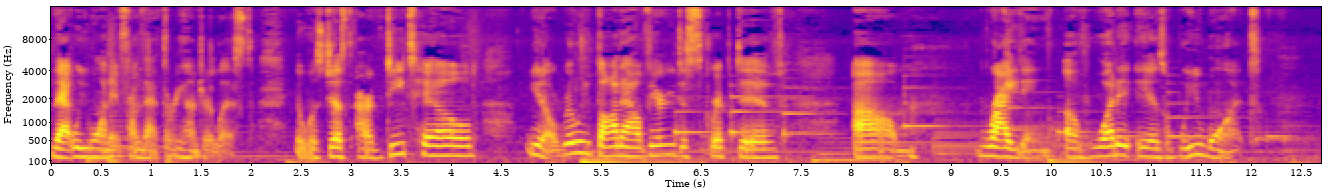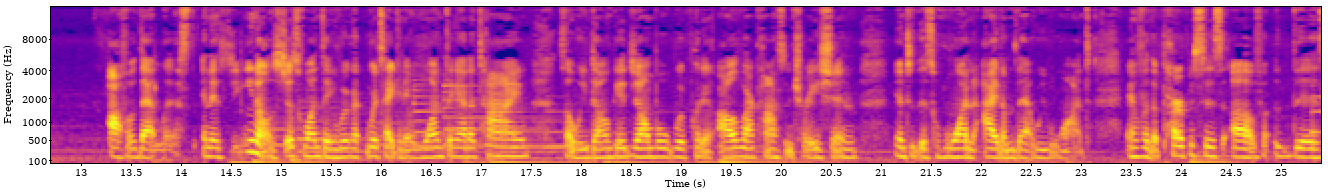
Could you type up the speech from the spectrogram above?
that we wanted from that 300 list. It was just our detailed, you know, really thought out, very descriptive um, writing of what it is we want off of that list. And it's, you know, it's just one thing. We're, we're taking it one thing at a time so we don't get jumbled. We're putting all of our concentration into this one item that we want. And for the purposes of this,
